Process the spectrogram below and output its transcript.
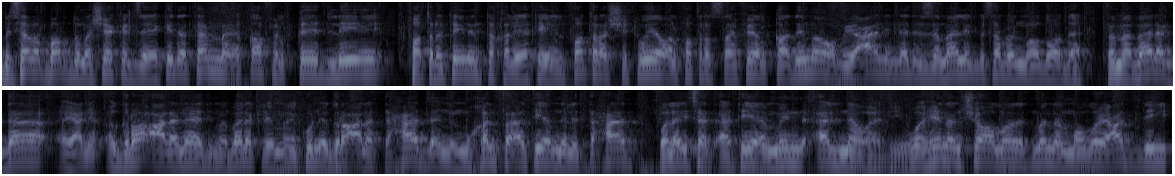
بسبب برضه مشاكل زي كده تم إيقاف القيد لفترتين انتقاليتين الفترة الشتوية والفترة الصيفية القادمة وبيعاني النادي الزمالك بسبب الموضوع ده. فما بالك ده يعني إجراء على نادي ما بالك لما يكون إجراء على اتحاد لأن المخالفة آتية من الاتحاد وليست آتية من النوادي. وهنا إن شاء الله نتمنى الموضوع يعدي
